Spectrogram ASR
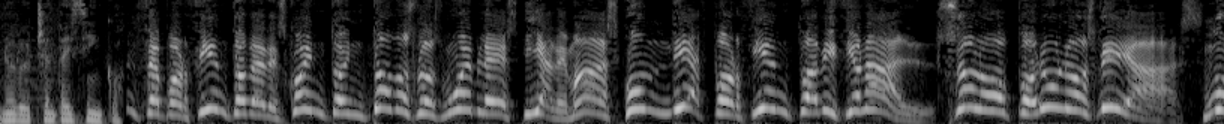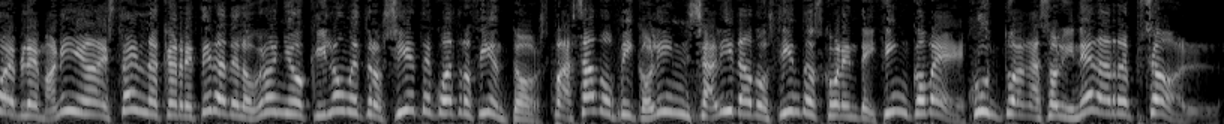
15% de descuento en todos los muebles y además un 10% adicional. Solo por unos días. Mueble Manía está en la carretera de Logroño, kilómetro 7400. Pasado Picolín, salida 245B, junto a gasolinera Repsol.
